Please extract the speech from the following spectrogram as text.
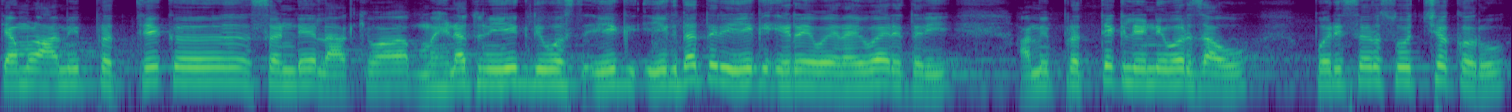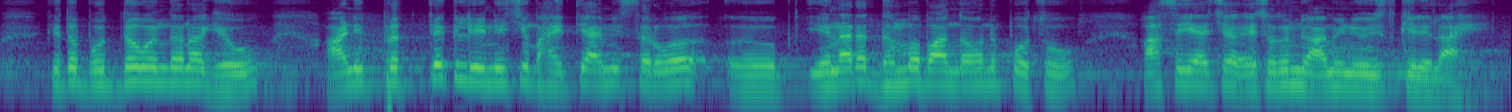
त्यामुळे आम्ही प्रत्येक संडेला किंवा महिन्यातून एक दिवस एक एकदा तरी एक रवि रविवारी तरी आम्ही प्रत्येक लेणीवर जाऊ परिसर स्वच्छ करू तिथं बुद्धवंदना घेऊ आणि प्रत्येक लेणीची माहिती आम्ही सर्व येणाऱ्या धम्म बांधवांना पोचवू असं याच्या याच्यातून आम्ही नियोजित केलेलं आहे.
